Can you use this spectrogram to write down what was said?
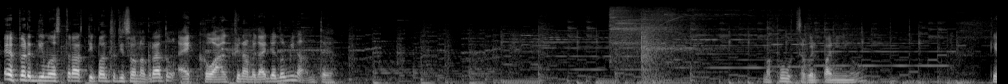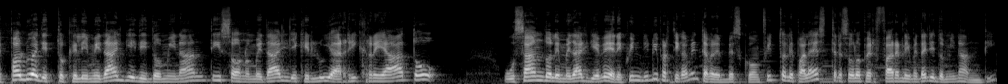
E per dimostrarti quanto ti sono grato, ecco anche una medaglia dominante. Ma puzza quel panino? Che poi lui ha detto che le medaglie dei dominanti sono medaglie che lui ha ricreato usando le medaglie vere, quindi lui praticamente avrebbe sconfitto le palestre solo per fare le medaglie dominanti?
